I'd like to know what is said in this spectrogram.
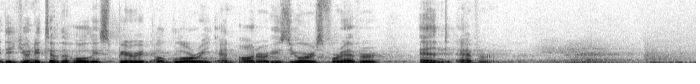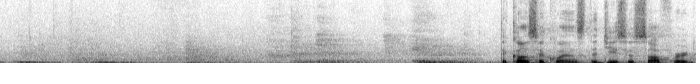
in the unity of the Holy Spirit, all glory and honor is yours forever and ever. Amen. The consequence that Jesus suffered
